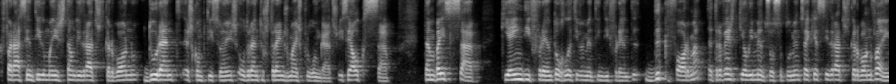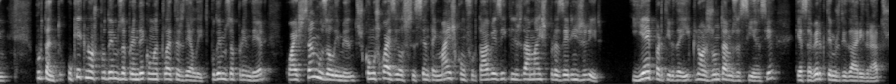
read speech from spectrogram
que fará sentido uma ingestão de hidratos de carbono durante as competições ou durante os treinos mais prolongados. Isso é algo que se sabe. Também se sabe que é indiferente ou relativamente indiferente de que forma, através de que alimentos ou suplementos é que esses hidratos de carbono vêm. Portanto, o que é que nós podemos aprender com atletas de elite? Podemos aprender quais são os alimentos com os quais eles se sentem mais confortáveis e que lhes dá mais prazer ingerir. E é a partir daí que nós juntamos a ciência, que é saber que temos de dar hidratos,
